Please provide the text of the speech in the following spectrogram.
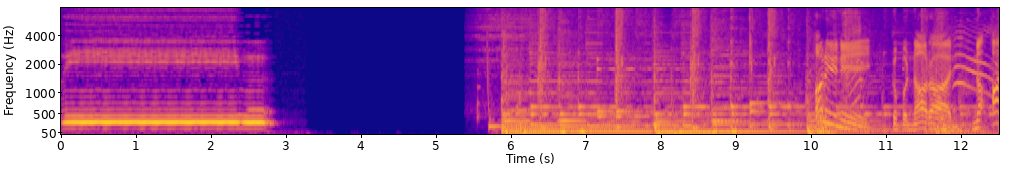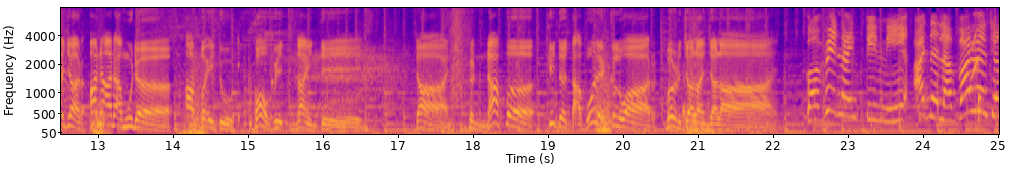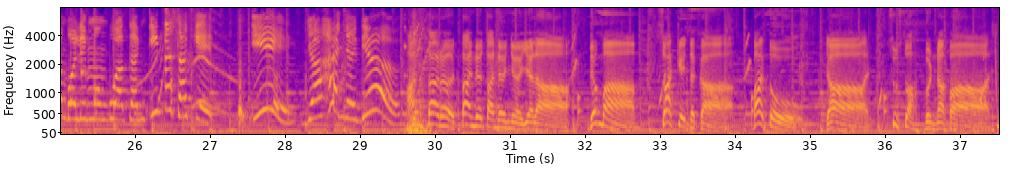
العظيم Hari ini, kebenaran nak ajar anak-anak muda apa itu COVID-19. Dan kenapa kita tak boleh keluar berjalan-jalan. COVID-19 ni adalah virus yang boleh membuatkan kita sakit. Eh, jahatnya dia. Antara tanda-tandanya ialah demam, sakit tekak, batuk dan susah bernafas.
